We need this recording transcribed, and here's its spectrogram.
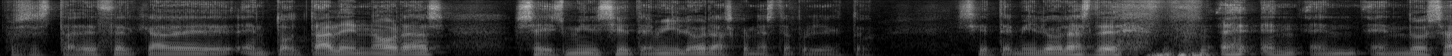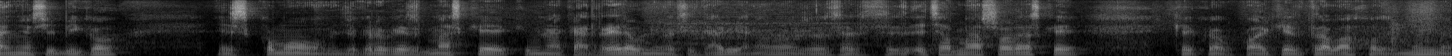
pues estaré cerca de, en total en horas, 6.000, 7.000 horas con este proyecto. 7.000 horas de, en, en, en, dos años y pico es como, yo creo que es más que, una carrera universitaria, ¿no? echas más horas que, que cualquier trabajo del mundo.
